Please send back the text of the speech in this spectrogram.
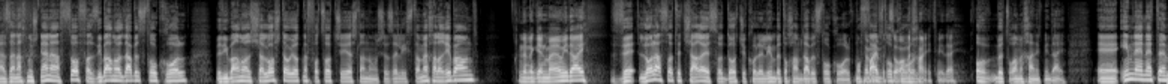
אז אנחנו שנייה נאסוף, אז דיברנו על double stroke roll, ודיברנו על שלוש טעויות נפוצות שיש לנו, שזה להסתמך על הריבאונד, לנגן מהר מדי, ולא לעשות את שאר היסודות שכוללים בתוכם double stroke roll, כמו five stroke בצורה רול. מכנית מדי. או בצורה מכנית מדי. אה, אם נהניתם,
